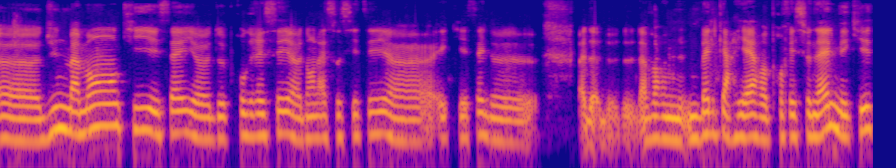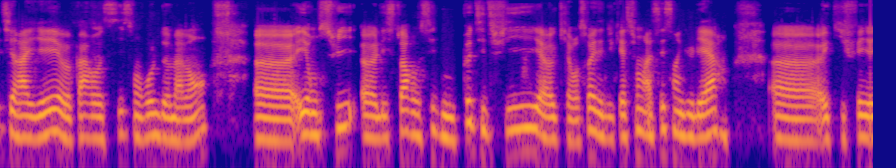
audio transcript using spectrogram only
d'une maman qui essaye de progresser dans la société et qui essaye bah, de, d'avoir une, belle carrière professionnelle, mais qui est tiraillée euh, par aussi son rôle de maman. Euh, et on suit euh, l'histoire aussi d'une petite fille qui reçoit une éducation assez singulière et qui fait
